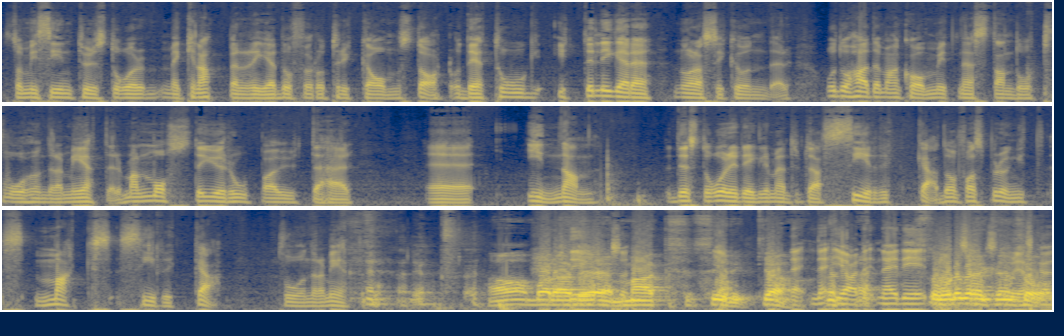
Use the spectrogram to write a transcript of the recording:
som i sin tur står med knappen redo för att trycka omstart och det tog ytterligare några sekunder och då hade man kommit nästan då 200 meter. Man måste ju ropa ut det här eh, innan. Det står i reglementet att cirka. De får ha sprungit max cirka 200 meter. Ja, bara Det det, också- max cirka. Ja, nej, nej, ja, det- nej, det Står det verkligen så? ska-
